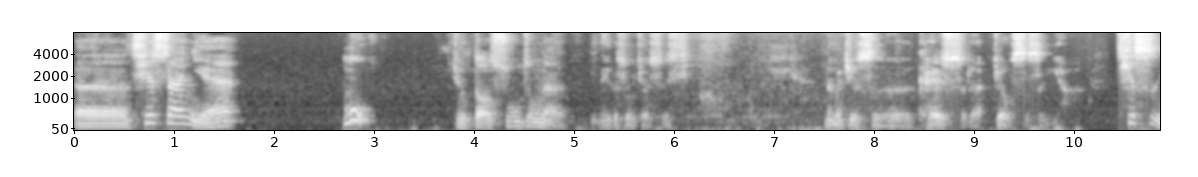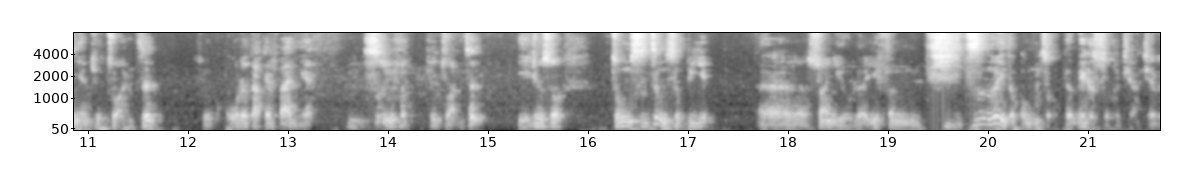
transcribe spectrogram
呃，七三年末就到苏中呢，那个时候叫实习，那么就是开始了教师生涯。七四年就转正，就过了大概半年，四月份就转正，也就是说，中师正式毕业。呃，算有了一份体制内的工作，在那个时候讲起来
